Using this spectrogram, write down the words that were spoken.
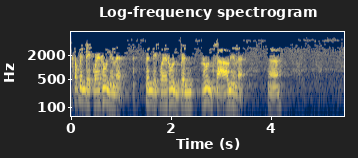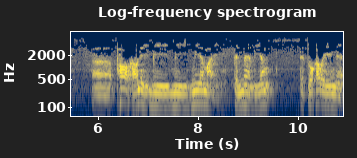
เขาเป็นเด็กวัยรุ่นนี่แหละ เป็นเด็กวัยรุ่นเป็นรุ่นสาวนี่แหละอ่าพ่อเขานี่มีมีเมียใหม่ เป็นแม่เลี้ยง แต่ตัวเขาเองเนี่ย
